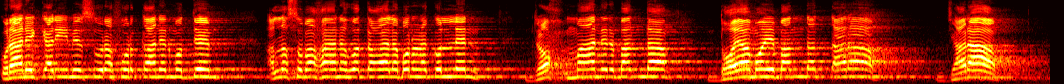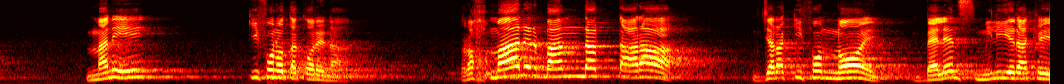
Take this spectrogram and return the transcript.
কোরআনে কারিমে সুরাফর কানের মধ্যে আল্লাহ তাআলা বর্ণনা করলেন, রহমানের বান্দা, দয়াময় বান্দা তারা, যারা মানে কিফনতা করে না। রহমানের বান্দা তারা যারা কিফন নয় ব্যালেন্স মিলিয়ে রাখে,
